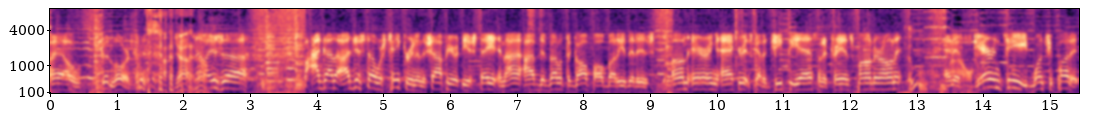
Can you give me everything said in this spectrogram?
of fact. Woo. Yeah. Well, good lord. yeah No, it's uh, I got. I just uh, was tinkering in the shop here at the estate, and I, I've developed a golf ball buddy that is unerring, accurate. It's got a GPS and a transponder on it, and wow. it's guaranteed. Once you put it,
